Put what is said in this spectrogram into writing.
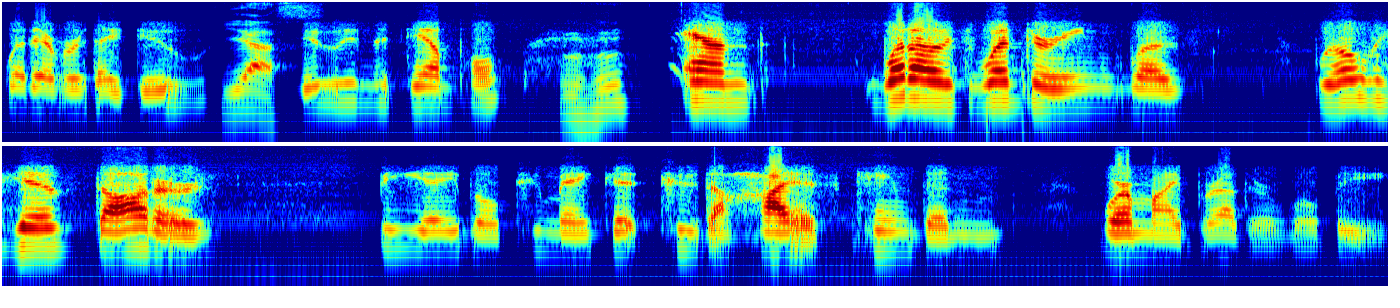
whatever they do Yes. do in the temple. Mm-hmm. And what I was wondering was, will his daughters be able to make it to the highest kingdom where my brother will be?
